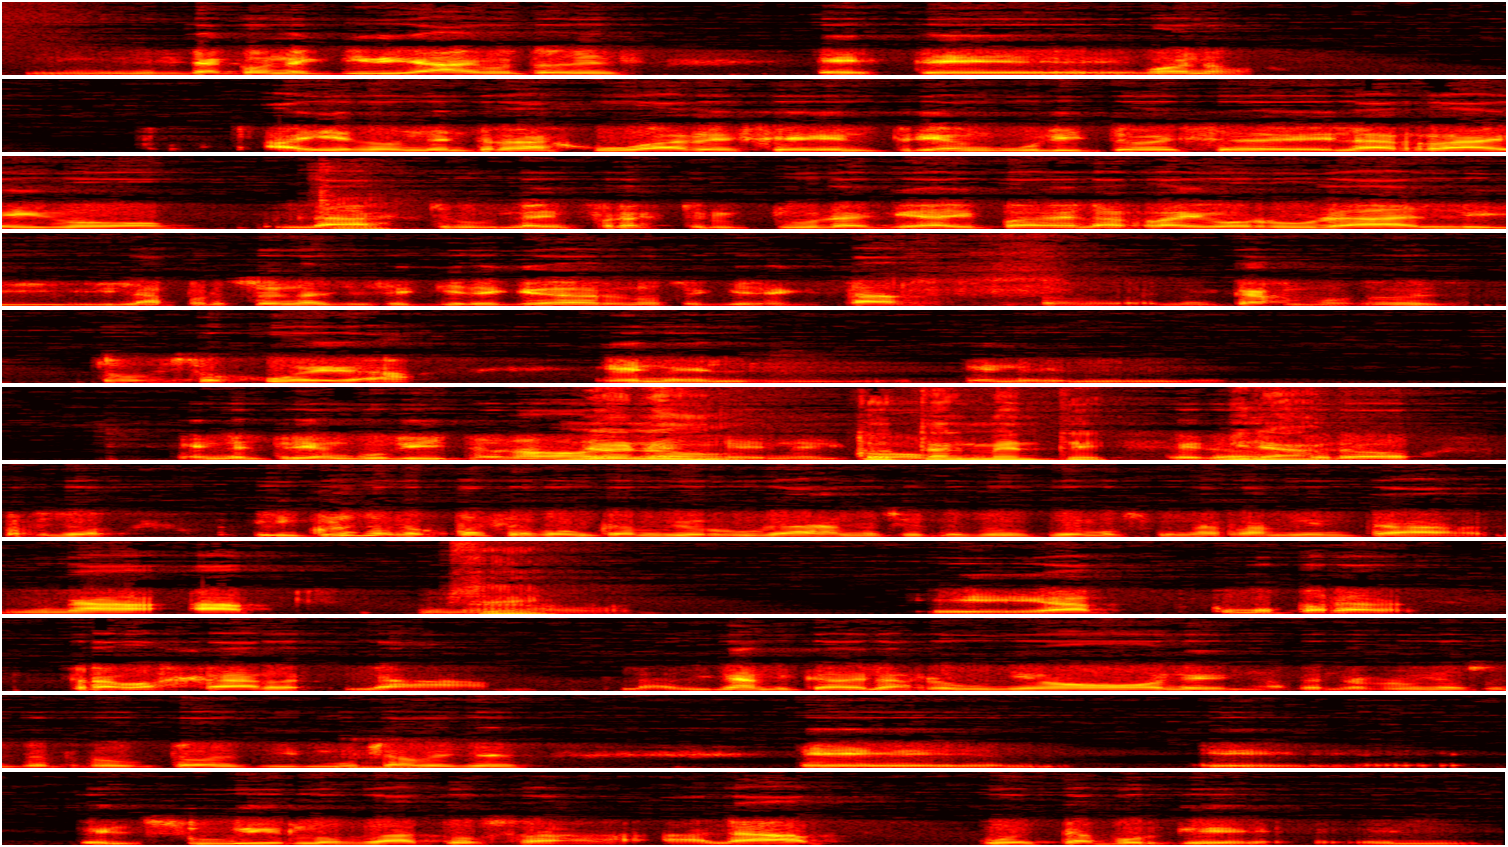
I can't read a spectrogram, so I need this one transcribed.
necesita conectividad, entonces, este, bueno, ahí es donde entran a jugar ese, el triangulito ese del arraigo, la, la infraestructura que hay para el arraigo rural y, la persona si se quiere quedar o no se quiere quedar en el campo. Entonces, todo eso juega en el, en el, en el triangulito, ¿no? No, no, totalmente. Pero, pero por eso, incluso nos pasa con cambio rural, ¿no es cierto? Nosotros tenemos una herramienta, una app, una eh, app como para trabajar la, dinámica de las reuniones, las de las reuniones entre productores y muchas veces eh, eh, el subir los datos a, la app cuesta porque en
